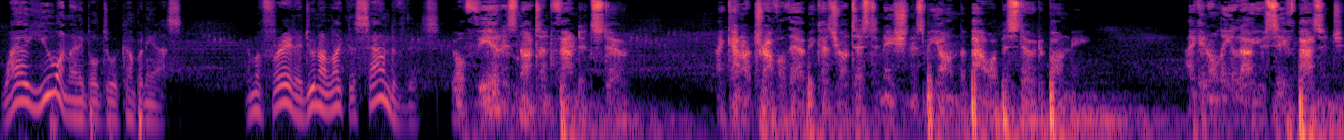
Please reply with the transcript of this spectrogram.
Why are you unable to accompany us? I'm afraid I do not like the sound of this. Your fear is not unfounded, Stone. I cannot travel there because your destination is beyond the power bestowed upon me. I can only allow you safe passage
